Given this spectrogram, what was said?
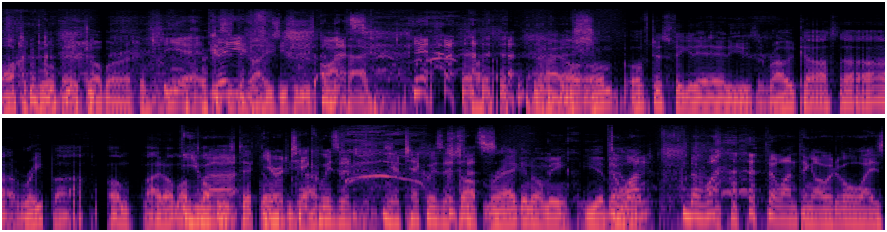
I could do a better job, I reckon. Yeah, this Could is you? the guy who's using his And iPad. that's- Yeah. hey, I, I'm, I've just figured out how to use the RODECaster, Reaper. I'm, mate, I'm on you top are. of this technology. You're a tech game. wizard. You're a tech wizard. Stop That's ragging on me, you the bellend. one. The one. The one thing I would always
